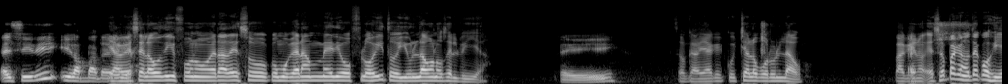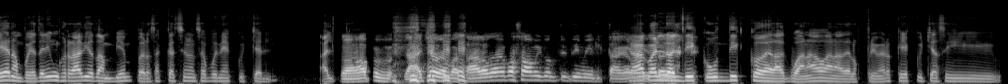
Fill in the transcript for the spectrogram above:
el CD y las Y baterías. a veces el audífono era de esos como que eran medio flojitos y un lado no servía. Sí. Eso que había que escucharlo por un lado. Para que no, eso es para que no te cogieran, pues yo tenía un radio también, pero esas canciones no se podían escuchar alto. No, pues, Nacho, me pasaba lo que me pasaba a mí con Titi Milta. que Yo me acuerdo el disco, un disco de las guanábanas, de los primeros que yo escuché así,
